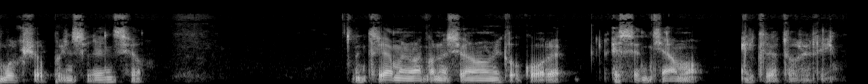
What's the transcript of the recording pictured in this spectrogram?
Workshop in silenzio. Entriamo in una connessione a un unico cuore e sentiamo il creatore lì.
